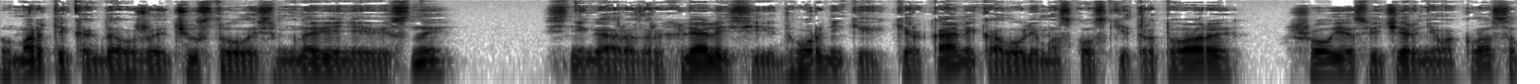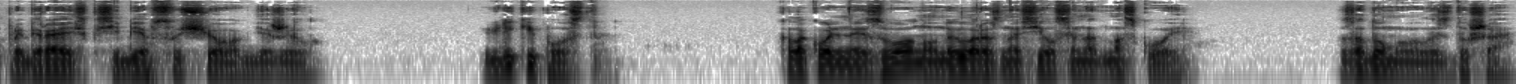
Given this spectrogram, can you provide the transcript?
В марте, когда уже чувствовалось мгновение весны, снега разрыхлялись, и дворники кирками кололи московские тротуары, Шел я с вечернего класса, пробираясь к себе в Сущево, где жил. Великий пост. Колокольный звон уныло разносился над Москвой. Задумывалась душа.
